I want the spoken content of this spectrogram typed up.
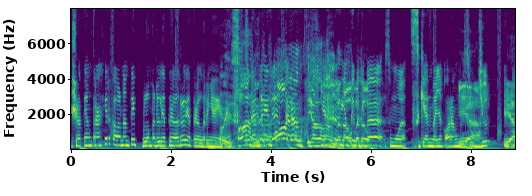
shot yang terakhir kalau nanti belum pada lihat trailer lihat trailernya ya Oh, iya. Oh, udah gitu. beredar Oh, sekarang yang- yang- tahu, yang gua tiba-tiba semua sekian banyak orang Iya. bersujud Iya,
